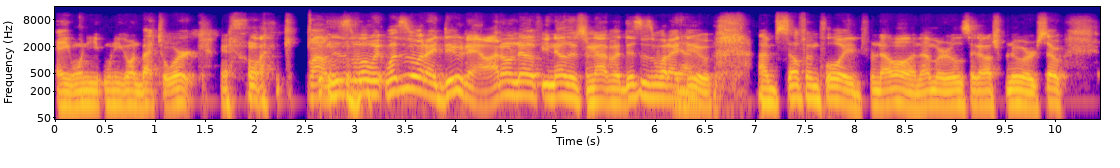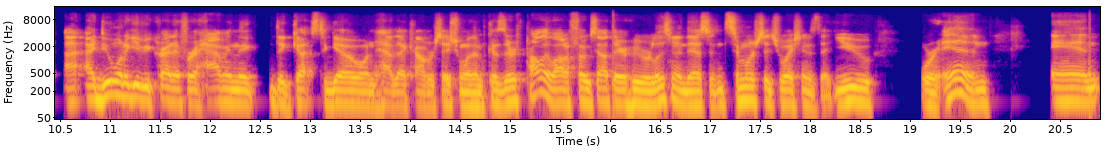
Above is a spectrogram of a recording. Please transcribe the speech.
hey, when you when are you going back to work? like, mom, this is what we, this is what I do now. I don't know if you know this or not, but this is what I do. I'm self-employed from now on. I'm a real estate entrepreneur. So I, I do want to give you credit for having the the guts to go and have that conversation with them because there's probably a lot of folks out there who are listening to this in similar situations that you were in, and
